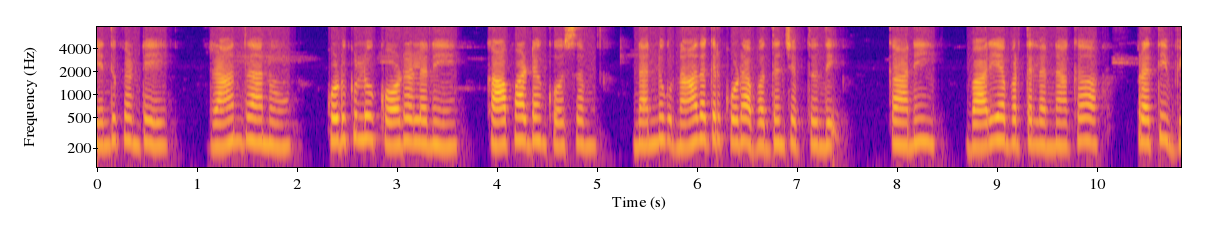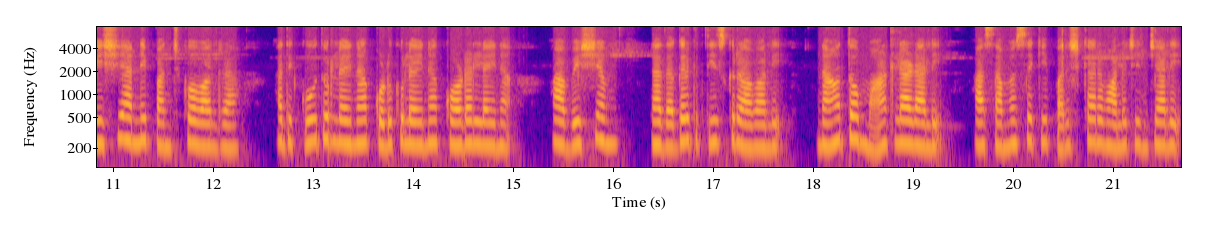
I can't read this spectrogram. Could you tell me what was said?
ఎందుకంటే రాను రాను కొడుకులు కోడళ్ళని కాపాడడం కోసం నన్ను నా దగ్గర కూడా అబద్ధం చెప్తుంది. కానీ భార్యాభర్తలు అన్నాక ప్రతి విషయాన్ని పంచుకోవాలిరా. అది కూతుర్లైనా కొడుకులైనా కోడళ్ళైనా ఆ విషయం నా దగ్గరికి తీసుకురావాలి. నాతో మాట్లాడాలి. ఆ సమస్యకి పరిష్కారం ఆలోచించాలి.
